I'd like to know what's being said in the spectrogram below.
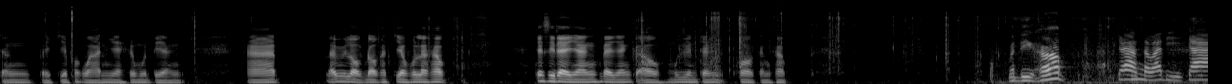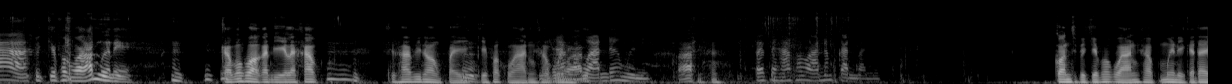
จังไปเก็บผักหวานไงคือหมดแดงหาแล้วมีหลอกดอกกระเจียวพุ่นล้วครับ จังสิได้หยังได้หยังก็เอามืออนจังพอกันครับสวัสดีครับ จ้าสวัสดีจ้า ไปเก็บผักหวานมื้อนี่ กลับมาพอกันอีกแล้วครับสิพาพี่น้องไปเก็บผักหวานครับไปผมหาผักหวานเด้อมือนี่ไป ไปไปหาผักหวานน้ำกันบัดนี้ก่อนจะไปเก็บผักหวานครับเมื่อนี้ก็ได้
